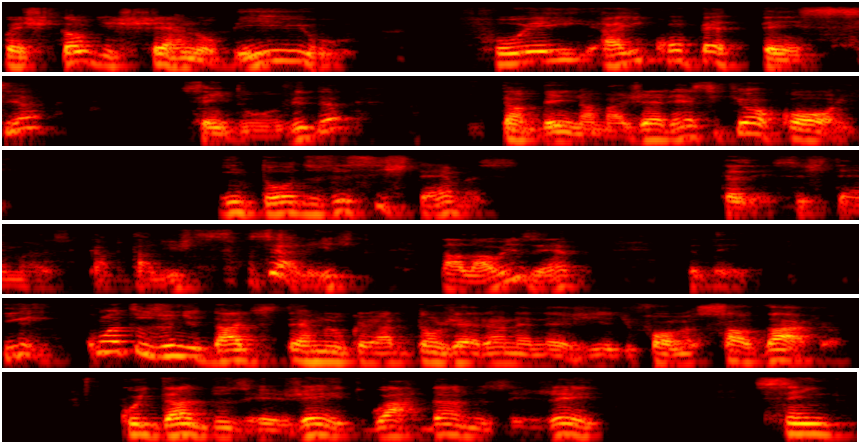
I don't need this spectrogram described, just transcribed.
questão de Chernobyl foi a incompetência, sem dúvida, também na má gerência, que ocorre em todos os sistemas. Quer dizer, sistemas capitalistas e socialistas. Está lá o exemplo. Quer dizer, e quantas unidades termonucleares estão gerando energia de forma saudável, cuidando dos rejeitos, guardando os rejeitos, sem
